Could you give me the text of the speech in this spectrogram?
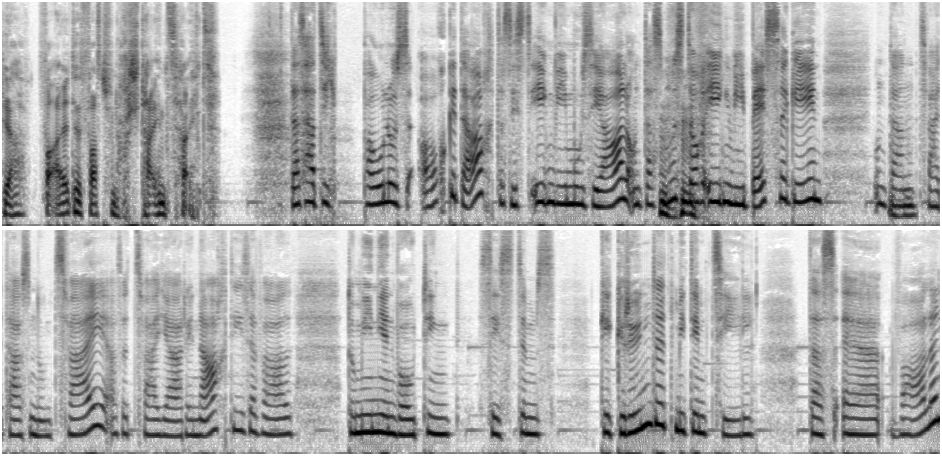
ja, veraltet, fast schon nach Steinzeit. Das hat sich Paulus auch gedacht, das ist irgendwie museal und das muss doch irgendwie besser gehen. Und dann 2002, mhm. also zwei Jahre nach dieser Wahl, Dominion Voting Systems gegründet mit dem Ziel, dass er Wahlen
